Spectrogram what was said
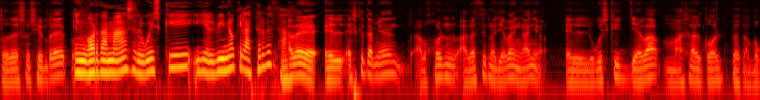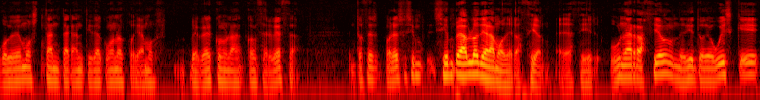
Todo eso siempre... pues, Engorda más el whisky y el vino que la cerveza. a ver, el, es que también a lo mejor a veces nos lleva engaño. El whisky lleva más alcohol, pero tampoco bebemos tanta cantidad como nos podíamos beber con una con cerveza. Entonces, por eso siem- siempre hablo de la moderación. Es decir, una ración, un dedito de whisky,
